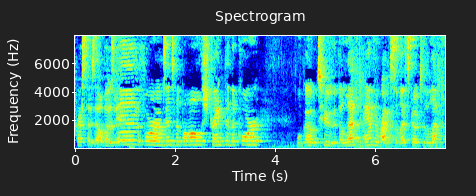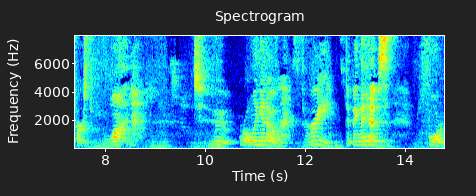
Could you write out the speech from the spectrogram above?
Press those elbows in, the forearms into the ball, strengthen the core. We'll go to the left and the right. So let's go to the left first. One, two, rolling it over. Three, dipping the hips. Four,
